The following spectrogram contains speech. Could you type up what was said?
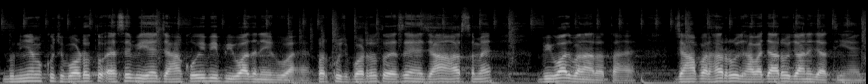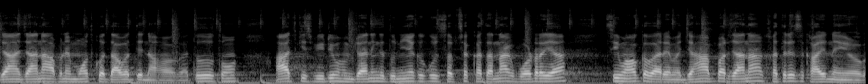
दुनिया में कुछ बॉर्डर तो ऐसे भी हैं जहाँ कोई भी विवाद नहीं हुआ है, पर कुछ बॉर्डर तो ऐसे हैं जहाँ हर समय विवाद बना रहता है, जहाँ पर हर रोज़ हवाजारों जाने जाती हैं, जहाँ जाना अपने मौत को दावत देना होगा। तो दोस्तों, आज की इस वीडियो में हम जानेंगे दुनिया के कुछ सबसे खतरनाक बॉर्डर या सीमाओं के बारे में, जहाँ पर जाना खतरे से खाली नहीं होगा।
